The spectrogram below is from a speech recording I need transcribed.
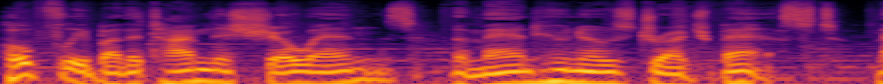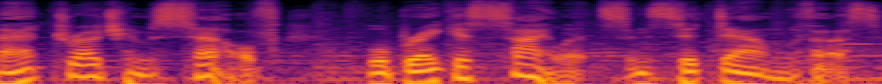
Hopefully, by the time this show ends, the man who knows Drudge best, Matt Drudge himself, will break his silence and sit down with us.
